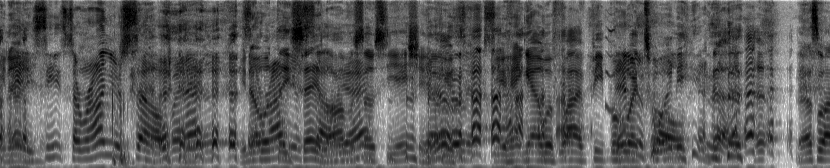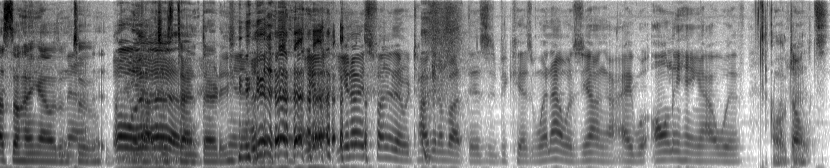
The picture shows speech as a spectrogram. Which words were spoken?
You know, hey, see, surround yourself, man. you know what Surround they say, law of yeah? association. Yeah. You, you hang out with five people who are 20. That's why I still hang out with them, No. too. Oh, You know, I just turned 30. You know, you, know, you know, it's funny that we're talking about this is because when I was young, I would only hang out with Older. adults.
